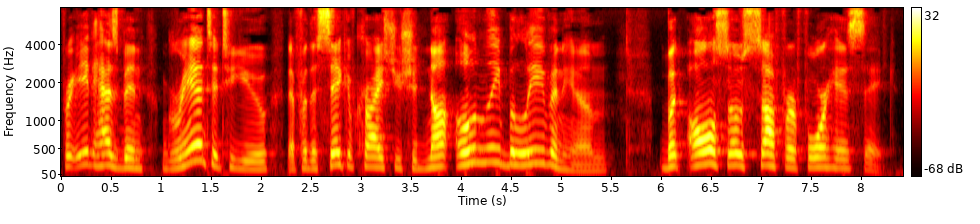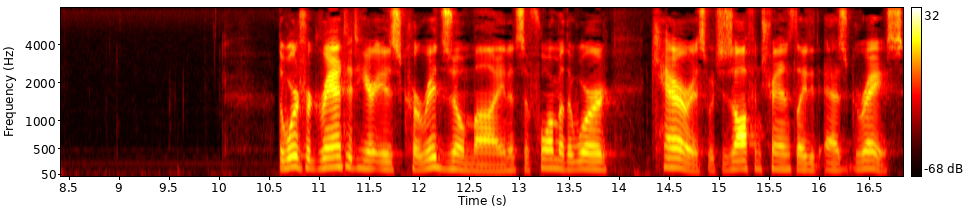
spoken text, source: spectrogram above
For it has been granted to you that for the sake of Christ you should not only believe in him, but also suffer for his sake. The word for granted here is charizomai, and it's a form of the word charis, which is often translated as grace,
